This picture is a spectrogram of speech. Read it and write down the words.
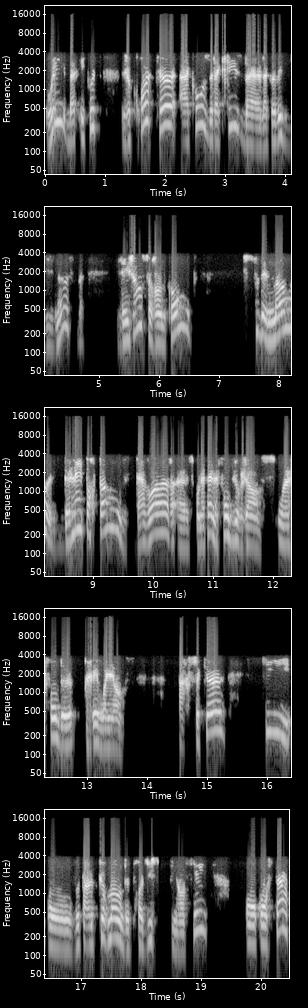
Oui, ben écoute, je crois que à cause de la crise de la, COVID-19, les gens se rendent compte soudainement de l'importance d'avoir euh, ce qu'on appelle un fonds d'urgence ou un fonds de prévoyance. Parce que si on veut parler purement de produits financiers, on constate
